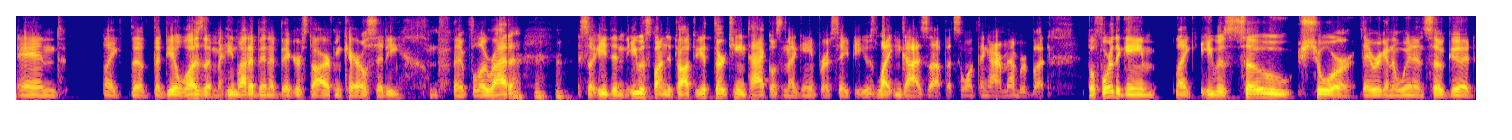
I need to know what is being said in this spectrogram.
and like the the deal was that he might have been a bigger star from Carol City than Flo Rida. so he didn't. He was fun to talk to. He had 13 tackles in that game for a safety. He was lighting guys up. That's the one thing I remember. But before the game, like he was so sure they were going to win and so good.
